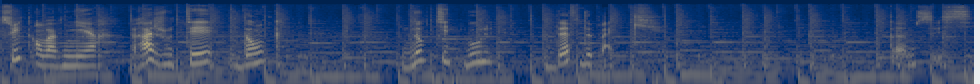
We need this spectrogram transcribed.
Ensuite, on va venir rajouter donc nos petites boules d'œufs de Pâques. Comme ceci.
